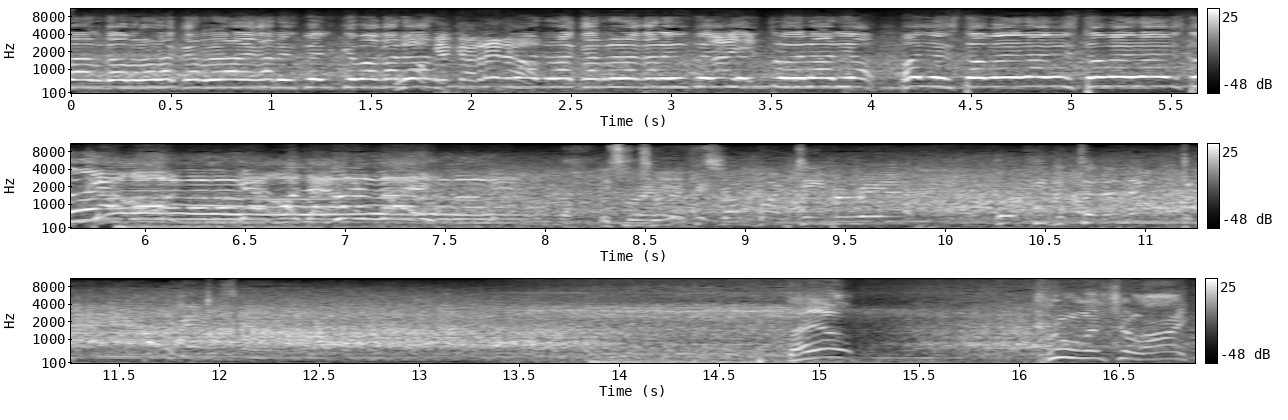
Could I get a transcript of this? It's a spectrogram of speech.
Larga, para la carrera de Gareth Bale que va a ganar. ¡Qué carrera! Gana la carrera Gareth Bale dentro del área. Ahí está Bale, ahí está Bale, ahí está Bale. ¡Qué gol! ¡Qué gol de Gareth Bale! It's a terrific run by Di Maria. Goalkeeper done enough. Bale! Bale, cool as you like.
